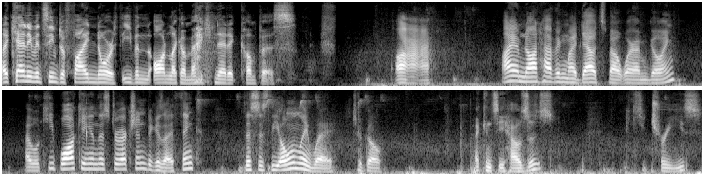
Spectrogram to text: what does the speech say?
I can't even seem to find north even on like a magnetic compass. Ah. I am not having my doubts about where I'm going. I will keep walking in this direction because I think this is the only way to go. I can see houses. I can see trees.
